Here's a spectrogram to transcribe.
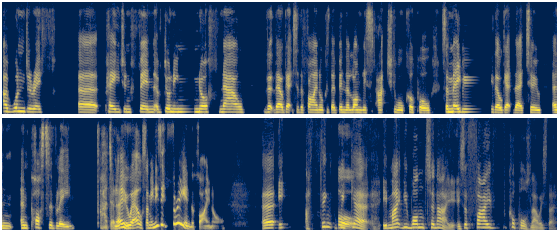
I wonder if uh, Paige and Finn have done enough now that they'll get to the final because they've been the longest actual couple. So maybe they'll get there too, and and possibly, I don't know who else. I mean, is it three in the final? Uh, it, I think we get it might be one tonight. Is there five couples now? Is there?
